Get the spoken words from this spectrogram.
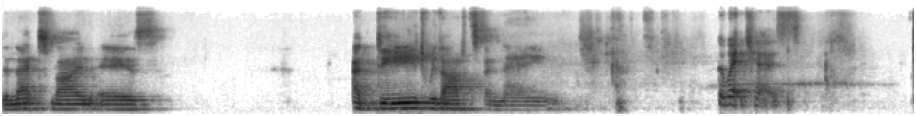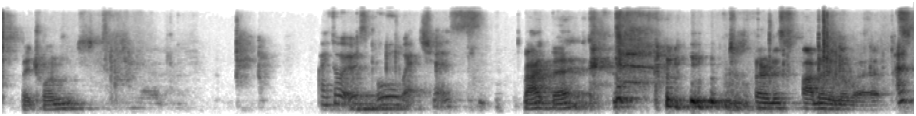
The next line is a deed without a name. The witches. Which ones? I thought it was all witches. Right there. Just throwing a spanner in the works.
